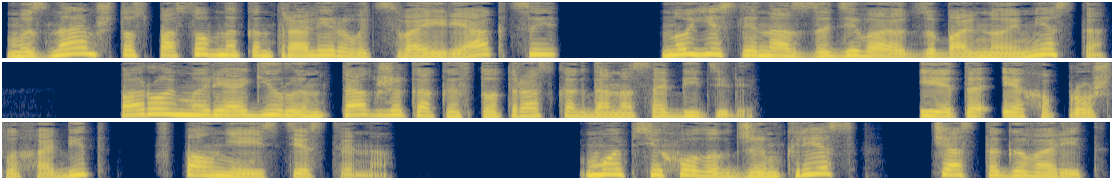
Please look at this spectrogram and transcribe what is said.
Мы знаем, что способны контролировать свои реакции, но если нас задевают за больное место, порой мы реагируем так же, как и в тот раз, когда нас обидели. И это эхо прошлых обид вполне естественно. Мой психолог Джим Кресс часто говорит,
